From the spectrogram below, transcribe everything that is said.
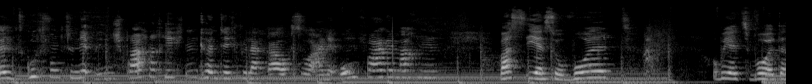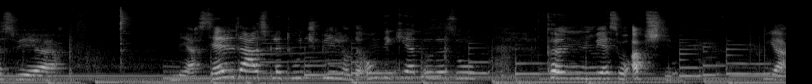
wenn es gut funktioniert mit den Sprachnachrichten, könnte ich vielleicht auch so eine Umfrage machen, was ihr so wollt. Ob ihr jetzt wollt, dass wir mehr Zelda als Splatoon spielen oder umgekehrt oder so, können wir so abstimmen. Ja.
